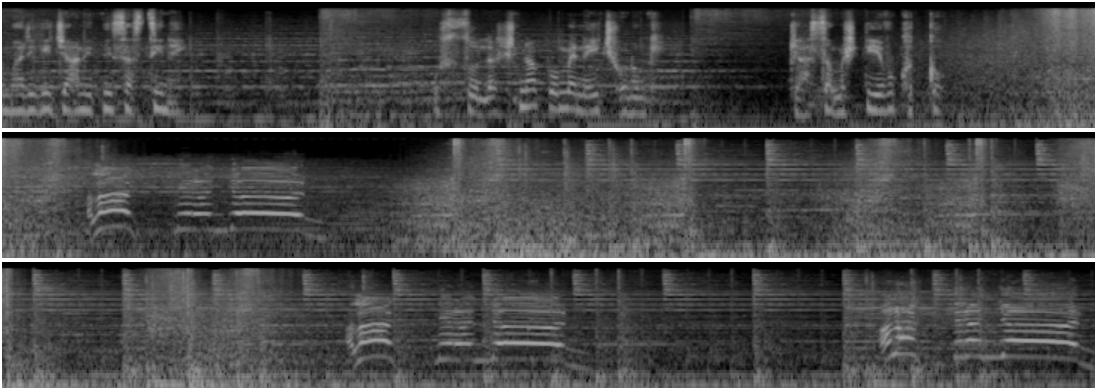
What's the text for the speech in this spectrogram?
राजकुमारी की जान इतनी सस्ती नहीं। उस सुलक्षणा को मैं नहीं छोड़ूँगी। क्या समझती है वो खुद को? अलग निरंजन! अलग निरंजन! अलग निरंजन!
